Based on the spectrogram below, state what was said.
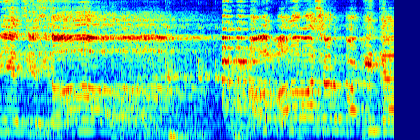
নিয়েছিস তো? আমার ভালোবাসার পাখিটা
